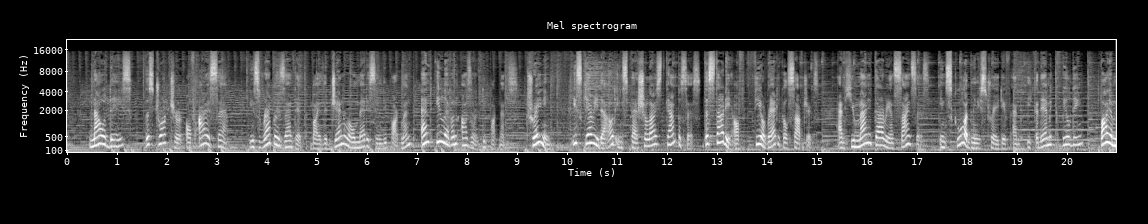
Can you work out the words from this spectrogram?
Nowadays, the structure of ISF is represented by the General Medicine Department and 11 other departments. Training is carried out in specialized campuses, the study of theoretical subjects and humanitarian sciences in school administrative and academic building, biomedical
